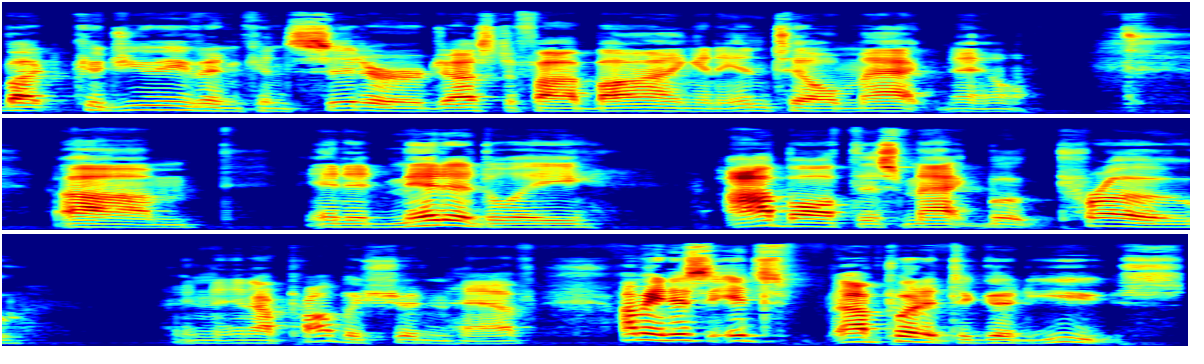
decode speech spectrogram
but could you even consider or justify buying an Intel Mac now? Um, and admittedly, I bought this MacBook Pro, and, and I probably shouldn't have. I mean, it's it's I put it to good use.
